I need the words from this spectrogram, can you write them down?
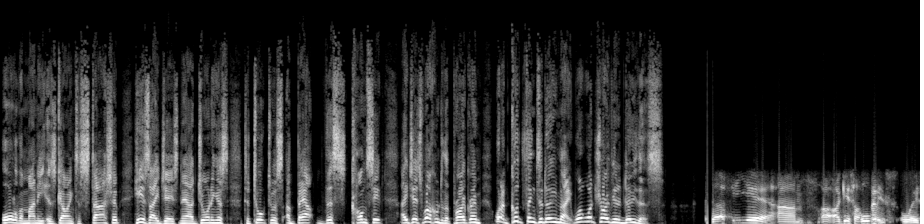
All of the money is going to Starship. Here's Ajaz now joining us to talk to us about this concept. Ajaz, welcome to the program. What a good thing to do, mate. What, what drove you to do this? Uh, yeah, um, I, I guess I always, always.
